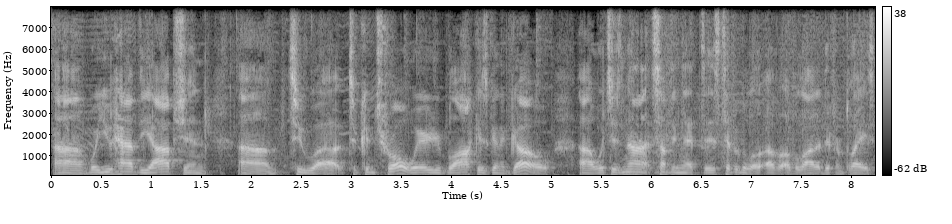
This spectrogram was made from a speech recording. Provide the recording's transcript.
uh, where you have the option um, to uh, to control where your block is going to go, uh, which is not something that is typical of, of, a lot of different plays.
